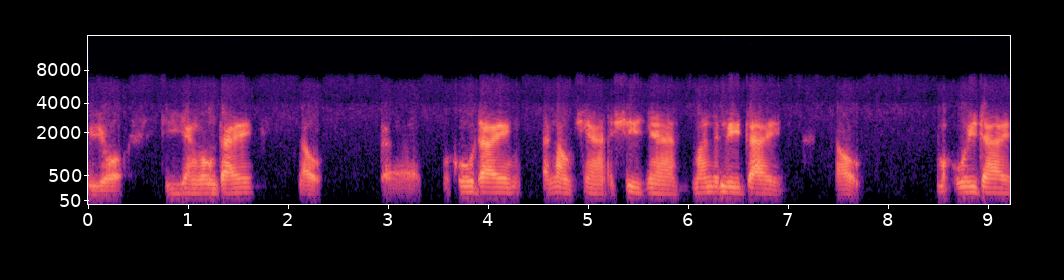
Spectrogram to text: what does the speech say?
ပြီးတော့ဒီရန်ကုန်တိုင်းနောက်အဲပဲခူးတိုင်းအနောက်ချမ်းအရှိချမ်းမန္တလေးတိုင်းနောက်မကွေးတိုင်း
